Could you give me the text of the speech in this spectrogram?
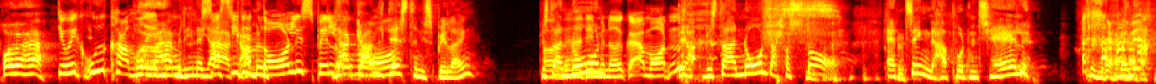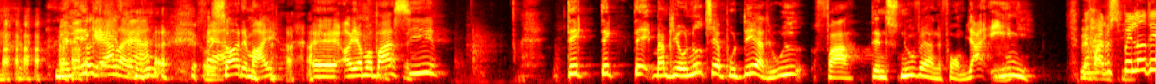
Prøv at høre her. Det er jo ikke udkommet prøv at høre her, Melina, jeg så at sige, gammel, det er et dårligt spil Jeg er gammel Destiny-spiller, ikke? Hvis der er nogen, det med noget at gøre, Morten? Det har, hvis der er nogen, der forstår, at tingene har potentiale, men, men ikke okay, er der endnu, så er det mig. Uh, og jeg må bare sige, det, det, det, man bliver jo nødt til at vurdere det ud fra dens nuværende form. Jeg er enig. Men har du spillet det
